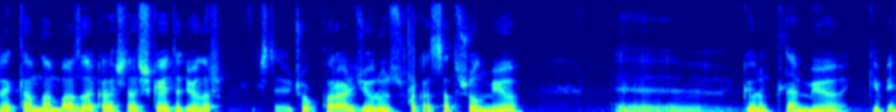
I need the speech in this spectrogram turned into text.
reklamdan bazı arkadaşlar şikayet ediyorlar. İşte çok para harcıyoruz fakat satış olmuyor. e, görüntülenmiyor gibi.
